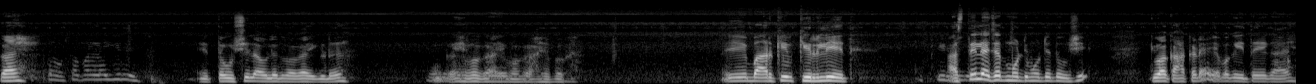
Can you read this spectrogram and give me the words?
काय? हे तवशी लावलेत बघा इकडं. बघा, हे बघा हे बघा हे बघा. हे बारकी किरली आहेत. असतील याच्यात मोठी मोठी तवशी किंवा काकड्या हे बघा इथं एक आहे.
